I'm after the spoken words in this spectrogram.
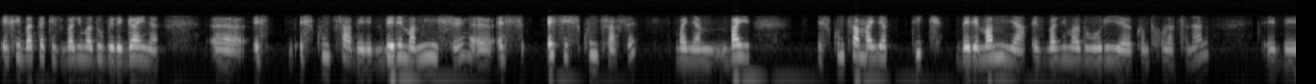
erri batek ez balimadu bere gain uh, eskuntza bere, bere mamiz, eh? ez, ez izkuntzaz, eh? Baina bai ezkuntza mailatik bere mamia ez balimadu hori uh, kontrolatzen al, ebe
